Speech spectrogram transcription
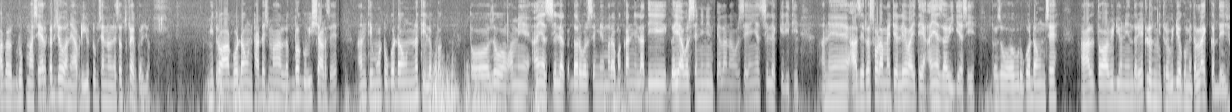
આગળ ગ્રુપમાં શેર કરજો અને આપણી યુટ્યુબ ચેનલને સબસ્ક્રાઈબ કરજો. મિત્રો, આ ગોડાઉન ઠાડસમાં લગભગ વિશાળ છે. આનાથી મોટું ગોડાઉન નથી લગભગ. તો જો અમે અહીંયા જ સિલેક્ટ દર વર્ષે મેં મારા મકાનની લાદી ગયા વર્ષેની પહેલાંના વર્ષે અહીંયા જ સિલેક્ટ કરી હતી. અને આજે રસોડા માટે લેવાય તે અહીંયા જ આવી ગયા છીએ. તો જો અવડું ગોડાઉન છે, હાલ તો આ વિડીયોની અંદર એટલું જ મિત્રો. વીડિયો ગમે તો લાઈક કરી દેજો.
